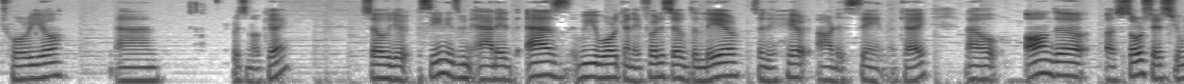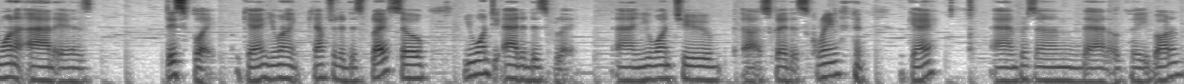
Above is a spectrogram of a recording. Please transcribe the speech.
tutorial and press OK so your scene has been added as we work on a Photoshop the layer so the here are the scene okay? Now on the uh, sources you want to add is display okay? You want to capture the display so you want to add a display and you want to uh, the screen okay? And press on that OK button.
